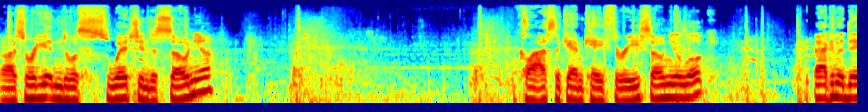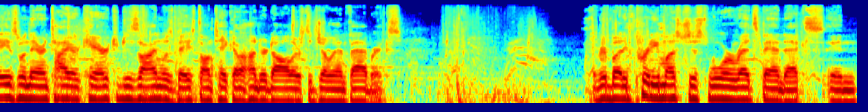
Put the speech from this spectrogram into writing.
All right, so we're getting to a switch into Sonya. Classic MK3 Sonya look. Back in the days when their entire character design was based on taking $100 to Jo-Ann Fabrics. Everybody pretty much just wore red spandex and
